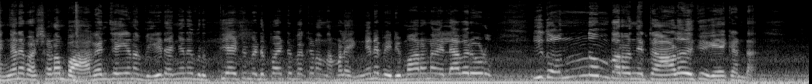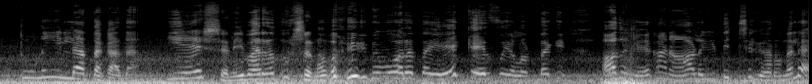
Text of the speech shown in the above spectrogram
എങ്ങനെ ഭക്ഷണം പാകം ചെയ്യണം വീട് എങ്ങനെ വൃത്തിയായിട്ടും വെടുപ്പായിട്ടും വെക്കണം നമ്മൾ എങ്ങനെ പെരുമാറണം എല്ലാവരോടും. ഇതൊന്നും പറഞ്ഞിട്ട് ആളുകൾക്ക് കേൾക്കണ്ട തുണിയില്ലാത്ത കഥ. ഏഷണി വരദൂഷണം ഇതുപോലത്തെ ഏ കേസുകൾ കേസുകളുണ്ടെങ്കിൽ അത് കേൾക്കാൻ ആൾ ഇടിച്ചു കയറുന്നല്ലേ?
